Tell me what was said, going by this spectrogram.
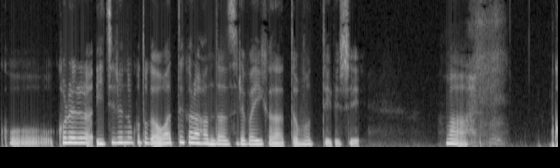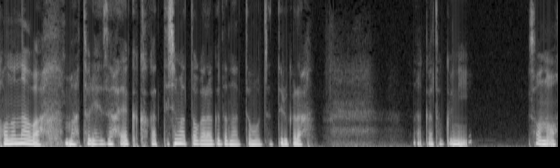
こうこれら一連のことが終わってから判断すればいいかなって思っているし。まあこの名はまあとりあえず早くかかってしまった方が楽だなって思っちゃってるからなんか特にその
